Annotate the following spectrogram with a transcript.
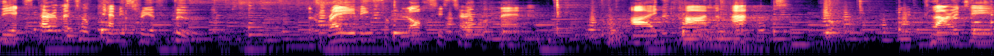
the experimental chemistry of food, the ravings of lost hysterical men, I can act with clarity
